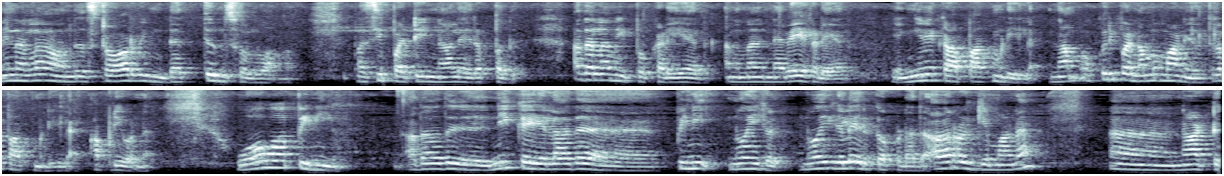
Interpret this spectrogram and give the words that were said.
முன்னெல்லாம் வந்து ஸ்டார்விங் டெத்துன்னு சொல்லுவாங்க. பசி பட்டினால் இறப்பது. அதெல்லாம் இப்போ கிடையாது. அந்த மாதிரி நிறைய கிடையாது. எங்கேயுமே கா பார்க்க முடியல. நம்ம குறிப்பாக நம்ம மாநிலத்தில் பார்க்க முடியல. அப்படி ஒன்று ஓவா பிணியும் அதாவது நீக்க இயலாத பிணி நோய்கள். நோய்களே இருக்கக்கூடாது. ஆரோக்கியமான நாட்டு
